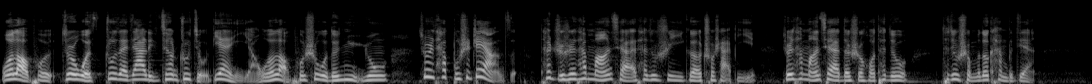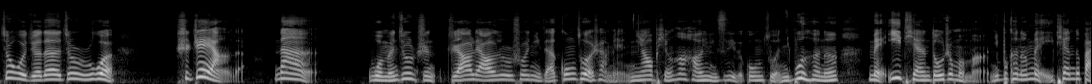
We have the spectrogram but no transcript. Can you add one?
我老婆就是我住在家里就像住酒店一样，我老婆是我的女佣，就是他不是这样子，他只是他忙起来他就是一个臭傻逼，就是他忙起来的时候他就他就什么都看不见，就是我觉得就是如果是这样的那。我们就只只要聊，就是说你在工作上面，你要平衡好你自己的工作，你不可能每一天都这么忙，你不可能每一天都把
